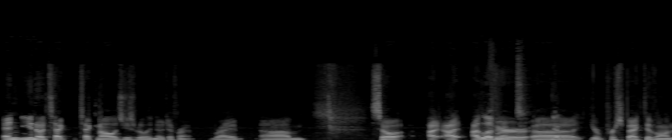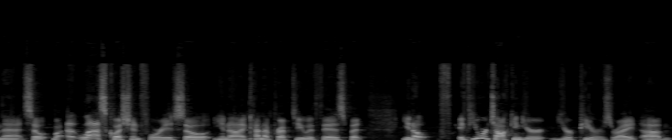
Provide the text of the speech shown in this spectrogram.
And you know tech technology is really no different right? Um, so I, I, I love Correct. your uh, yep. your perspective on that. So, uh, last question for you. So, you know, I kind of prepped you with this, but you know, if you were talking to your your peers, right? Um,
